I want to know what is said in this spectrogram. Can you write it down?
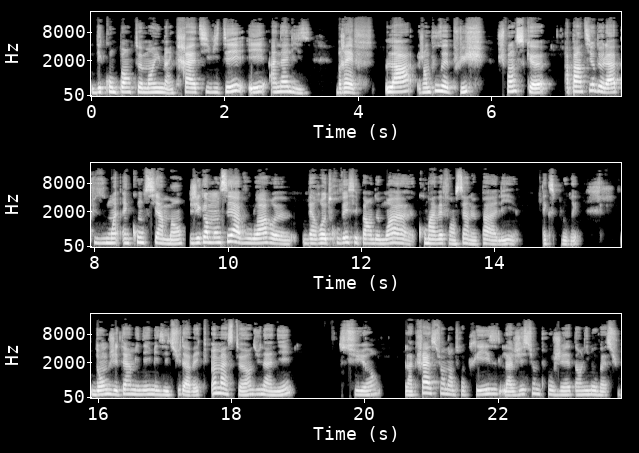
des comportements humains, créativité et analyse. Bref, là, j'en pouvais plus. Je pense que à partir de là, plus ou moins inconsciemment, j'ai commencé à vouloir euh, ben, retrouver ces parts de moi qu'on m'avait forcé à ne pas aller explorer. Donc, j'ai terminé mes études avec un master d'une année sur la création d'entreprise, la gestion de projet dans l'innovation.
